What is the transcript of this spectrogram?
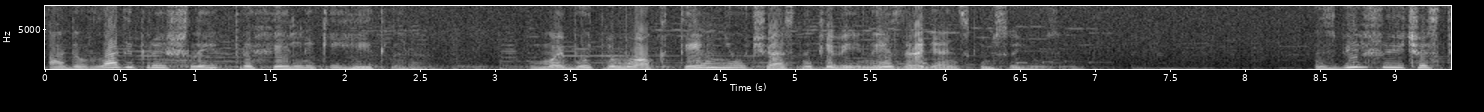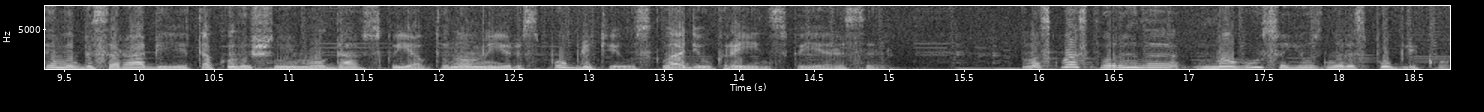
а до влади прийшли прихильники Гітлера, в майбутньому активні учасники війни з Радянським Союзом. З більшої частини Бесарабії та колишньої Молдавської автономної республіки у складі Української РСР Москва створила нову союзну республіку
